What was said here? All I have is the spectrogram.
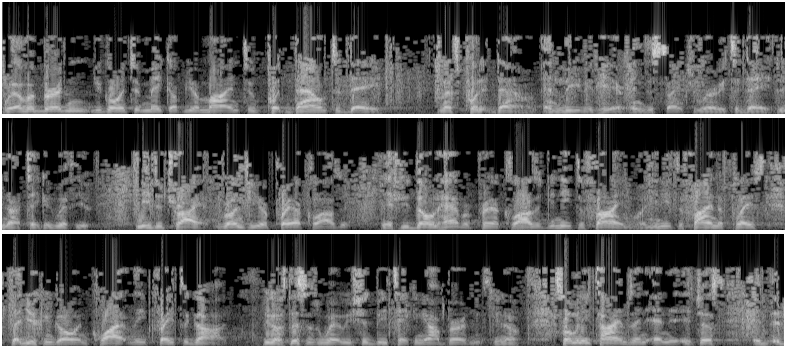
Whatever burden you're going to make up your mind to put down today, let's put it down and leave it here in this sanctuary today. Do not take it with you. You need to try it. Run to your prayer closet. If you don't have a prayer closet, you need to find one. You need to find a place that you can go and quietly pray to God because this is where we should be taking our burdens, you know. So many times, and, and it just, it, it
